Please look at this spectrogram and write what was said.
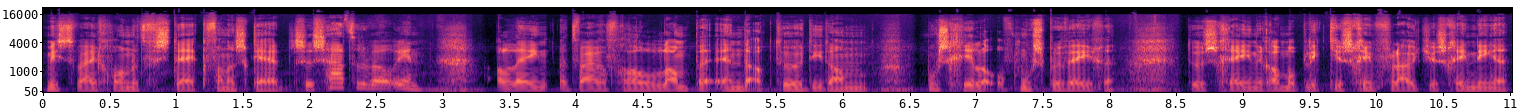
misten wij gewoon het versterken van een scare. Ze zaten er wel in. Alleen het waren vooral lampen en de acteur die dan moest gillen of moest bewegen. Dus geen rammelblikjes, geen fluitjes, geen dingen.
